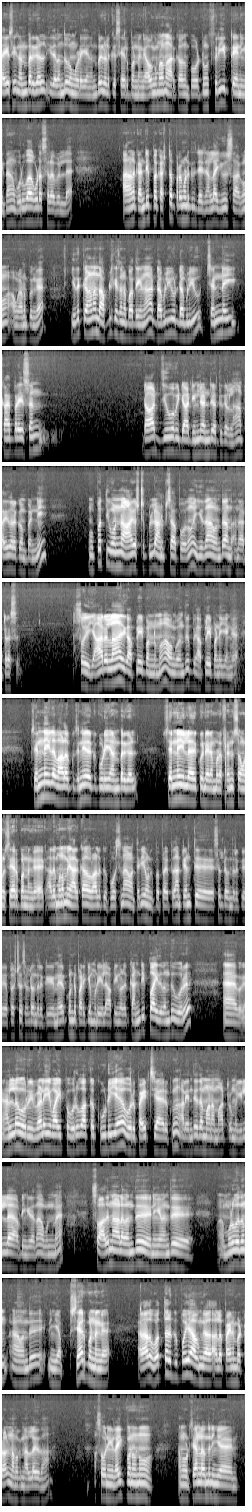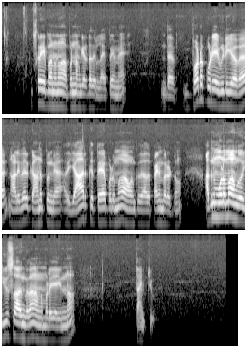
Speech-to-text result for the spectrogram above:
தயவுசெய்து நண்பர்கள் இதை வந்து உங்களுடைய நண்பர்களுக்கு ஷேர் பண்ணுங்கள் அவங்க மூலமாக யாருக்காவது போகட்டும் ஃப்ரீ ட்ரைனிங் தான். ஒரு ரூபா கூட செலவு இல்லை. அதனால் கண்டிப்பாக கஷ்டப்படுறவங்களுக்கு இது நல்லா யூஸ் ஆகும். அவங்க அனுப்புங்க. இதுக்கான அந்த அப்ளிகேஷனை பார்த்தீங்கன்னா W W Chennai corporation dot GOV dot இன்லேருந்து எடுத்துக்கிறலாம் பதிவிறக்கம் பண்ணி முப்பத்தி ஒன்று ஆகஸ்ட்டுக்குள்ளே அனுப்பிச்சா போதும். இதுதான் வந்து அந்த அந்த அட்ரஸ்ஸு ஸோ யாரெல்லாம் இதுக்கு அப்ளை பண்ணணுமோ அவங்க வந்து அப்ளை பண்ணிக்கோங்க. சென்னையில் வாழ சென்னையில் இருக்கக்கூடிய நண்பர்கள் சென்னையில் இருக்கக்கூடிய நம்மளோட ஃப்ரெண்ட்ஸ் அவங்களுக்கு ஷேர் பண்ணுங்கள் அது மூலமாக யாருக்காவது ஒரு ஆளுக்கு போச்சுன்னா அவன் தெரியும் உங்களுக்கு. இப்போ இப்போ தான் டென்த்து ரிசல்ட் வந்திருக்கு ப்ளஸ் டூ ரிசல்ட் வந்திருக்கு. மேற்கொண்டு படிக்க முடியல அப்படிங்கிறது கண்டிப்பாக இது வந்து ஒரு நல்ல ஒரு வேலை வாய்ப்பை உருவாக்கக்கூடிய ஒரு பயிற்சியாக இருக்கும். அதில் எந்த விதமான மாற்றமும் இல்லை அப்படிங்கிறது தான் உண்மை. ஸோ அதனால் வந்து நீங்கள் வந்து முழுவதும் வந்து நீங்கள் ஷேர் பண்ணுங்கள் யாராவது ஒருத்தருக்கு போய் அவங்க அதில் பயன்பெற்றாலும் நமக்கு நல்லது தான் ஸோ நீங்கள் லைக் பண்ணணும். நம்மளோட சேனலை வந்து நீங்கள் சப்ஸ்கிரைப் பண்ணணும் அப்படின்னு நம்ம கேட்டதில்லை எப்பயுமே. இந்த போடக்கூடிய வீடியோவை நாலு பேருக்கு அனுப்புங்க. அது யாருக்கு தேவைப்படுமோ அவங்களுக்கு அதை பயன்பெறட்டும் அதன் மூலமாக அவங்களுக்கு யூஸ் ஆகுங்க தான் நம்மளுடைய எண்ணம். தேங்க்யூ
